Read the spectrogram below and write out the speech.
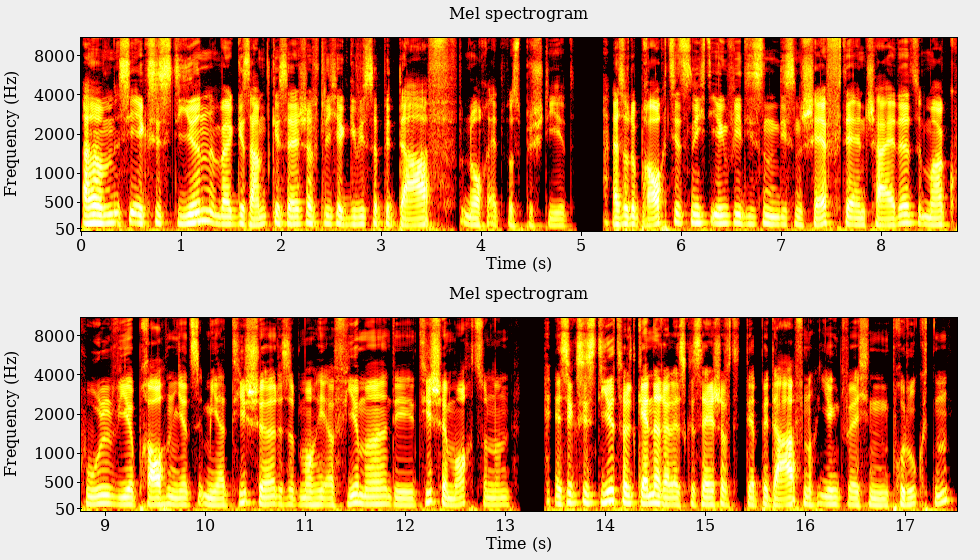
Ähm, sie existieren, weil gesamtgesellschaftlich ein gewisser Bedarf noch etwas besteht. Also du brauchst jetzt nicht irgendwie diesen, diesen Chef, der entscheidet, mal cool, wir brauchen jetzt mehr Tische, deshalb mache ich eine Firma, die Tische macht, sondern es existiert halt generell als Gesellschaft der Bedarf nach irgendwelchen Produkten.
